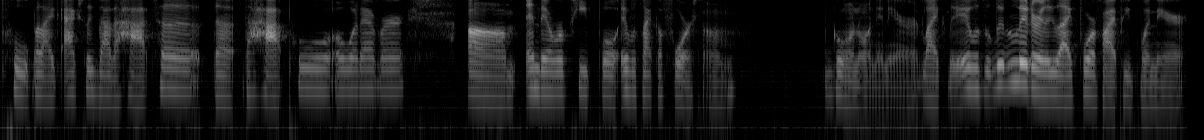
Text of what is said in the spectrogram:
pool, but like actually by the hot tub, the, the hot pool or whatever. Um, and there were people, it was like a foursome going on in there. Like it was literally like four or five people in there.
